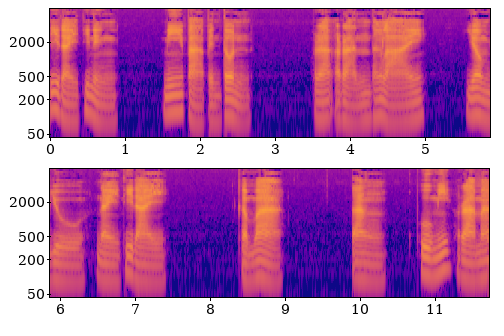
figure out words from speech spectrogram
ที่ใดที่หนึ่ง มีป่าเป็นต้น พระอรันทั้งหลาย ย่อมอยู่ในที่ใดคำว่า ตัง ภูมิรามะ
